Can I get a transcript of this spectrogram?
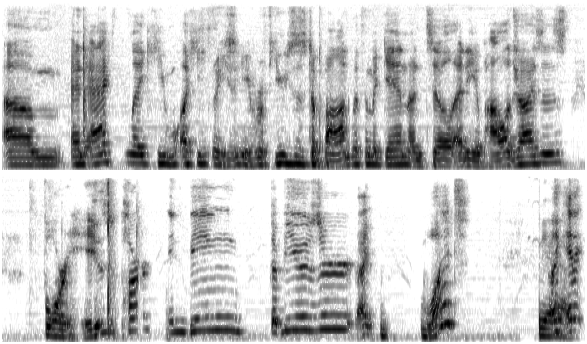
um, and act like he like he, he refuses to bond with him again until Eddie apologizes for his part in being the abuser. Like what? Like it,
